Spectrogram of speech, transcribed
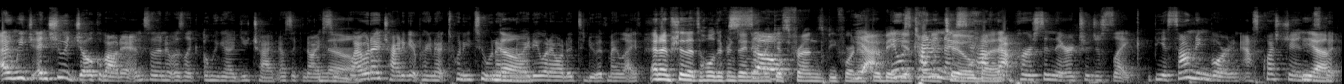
and we and she would joke about it, and so then it was like, oh my god, you tried. I was like, no, I said, why would I try to get pregnant at 22 when I have No. no idea what I wanted to do with my life? And I'm sure that's a whole different dynamic So, as friends before and yeah, after baby it was kind of 22. nice to have but that person there to just like be a sounding board and ask questions. Yeah. But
